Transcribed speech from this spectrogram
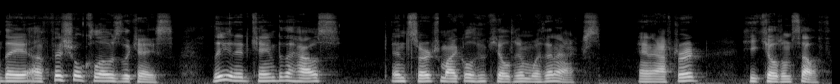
they official closed the case. Leonid came to the house and searched Michael who killed him with an axe. And after it, he killed himself.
